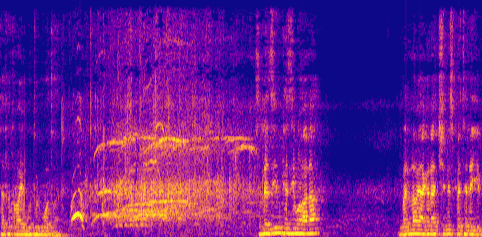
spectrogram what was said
ተፈጥሯዊ ሞቱን ሞቷል። ስለዚህም ከዚህ በኋላ መላው የሀገራችን ሕዝብ በተለይም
